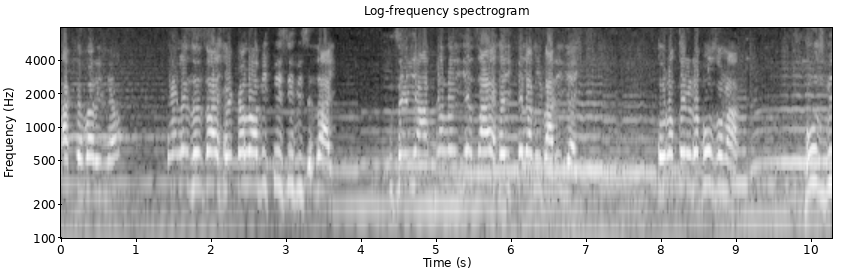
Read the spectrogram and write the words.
থাকতে পারি না। কলেজে যাই হেকালো আমি পিছিয়ে পিছিয়ে যাই। যে আবডাল ইয়ে যায় হেকেলে আমি বাড়ি যাই। তোরা তো এটা বোঝো না। বুঝবি,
